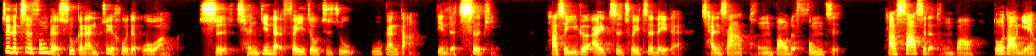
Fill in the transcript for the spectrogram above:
这个自封的苏格兰最后的国王，使曾经的非洲之珠乌干达变得次品。他是一个爱自吹自擂的残杀同胞的疯子。他杀死的同胞多到连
